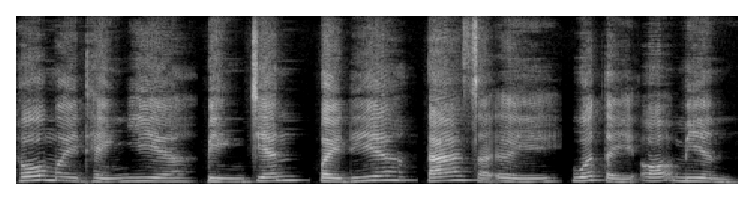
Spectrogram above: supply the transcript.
thô mây thành yê bình chiến bày đĩa, ta sợ ấy, vua tẩy ọ miền.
